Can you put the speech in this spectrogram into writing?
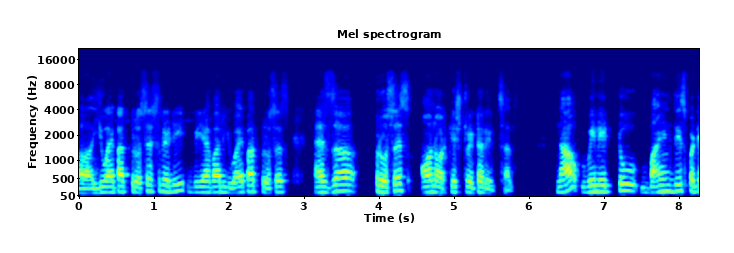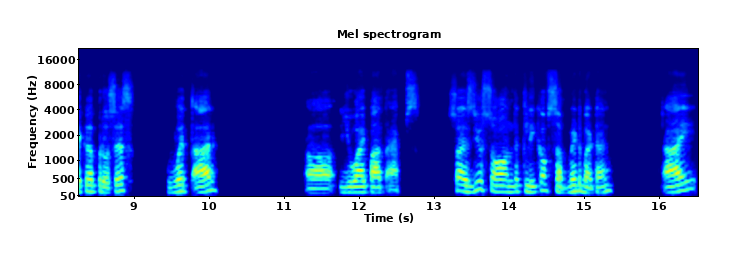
uh, UiPath process ready. We have our UiPath process as a process on orchestrator itself. Now we need to bind this particular process with our uh, UiPath apps. So as you saw on the click of submit button, I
